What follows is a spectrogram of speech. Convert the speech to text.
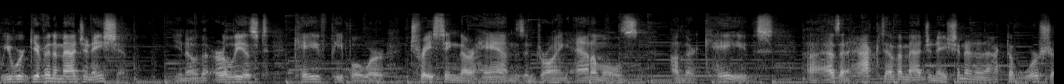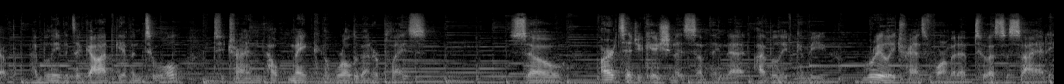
We were given imagination. You know, the earliest cave people were tracing their hands and drawing animals on their caves uh, as an act of imagination and an act of worship. I believe it's a God-given tool to try and help make the world a better place. So arts education is something that I believe can be really transformative to a society.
